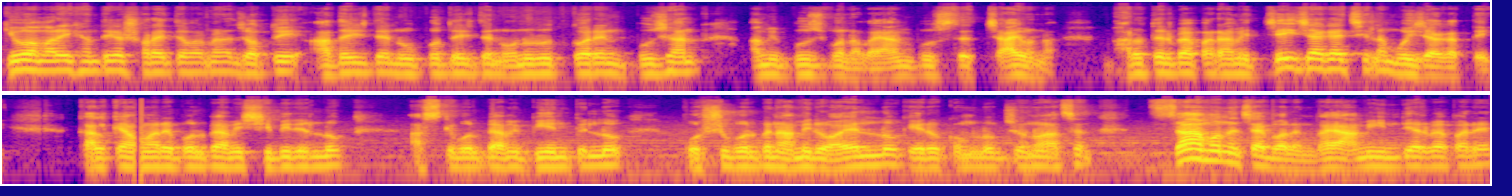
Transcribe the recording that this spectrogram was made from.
কেউ আমার এখান থেকে সরাইতে পারবে না। যতই আদেশ দেন, উপদেশ দেন, অনুরোধ করেন, বুঝান, আমি বুঝব না ভাই, আমি বুঝতে চাইও না। ভারতের ব্যাপারে আমি যেই জায়গায় ছিলাম, ওই জায়গাতেই। কালকে আমারে বলবে, আমি শিবিরের লোক। আজকে বলবে, আমি বিএনপির লোক। পরশু বলবেন আমি রয়্যাল লোক, এরকম লোকজনও আছেন। যা মনে চায় বলেন ভাই, আমি ইন্ডিয়ার ব্যাপারে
